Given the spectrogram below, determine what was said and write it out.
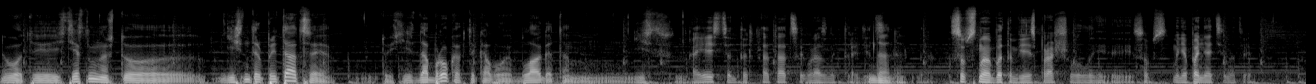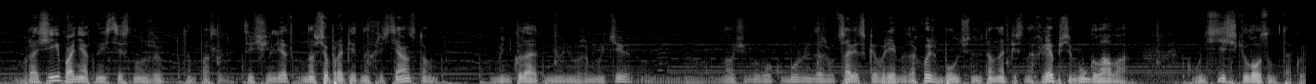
Вот, и естественно, что есть интерпретация то есть есть добро как таковое, благо там есть... А есть интерпретации в разных традициях. Да, да. да. Собственно, об этом я и спрашивал, и, и собственно, мне понятен ответ. В России, понятно, естественно, уже там последние тысячи лет, но все пропитано христианством. Мы никуда от него не можем уйти на, на очень глубоком уровне. Даже вот в советское время заходишь в булочную, там написано «хлеб всему голова». Коммунистический лозунг такой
